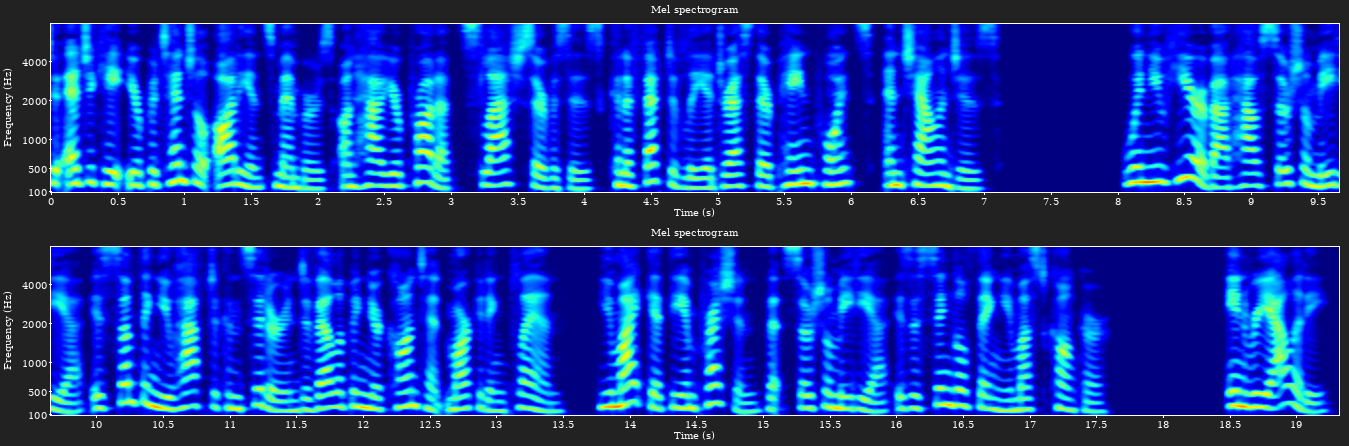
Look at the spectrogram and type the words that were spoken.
to educate your potential audience members on how your products/services can effectively address their pain points and challenges. When you hear about how social media is something you have to consider in developing your content marketing plan, you might get the impression that social media is a single thing you must conquer. In reality,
